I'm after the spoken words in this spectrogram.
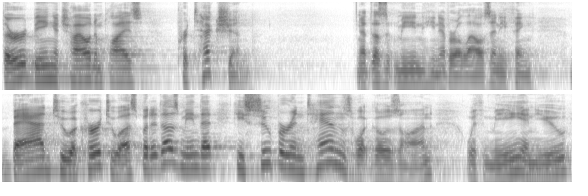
Third, being a child implies protection. That doesn't mean he never allows anything bad to occur to us, but it does mean that he superintends what goes on with me and you,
